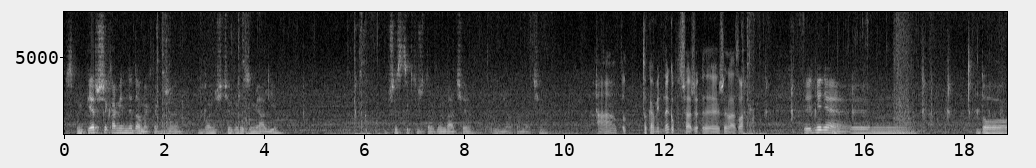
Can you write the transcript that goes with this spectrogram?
To jest mój pierwszy kamienny domek, także bądźcie wyrozumiali. Wszyscy, którzy to oglądacie i nie oglądacie. A, to do kamiennego potrzeba że, e, żelaza. Y, Nie, nie. ym, Do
